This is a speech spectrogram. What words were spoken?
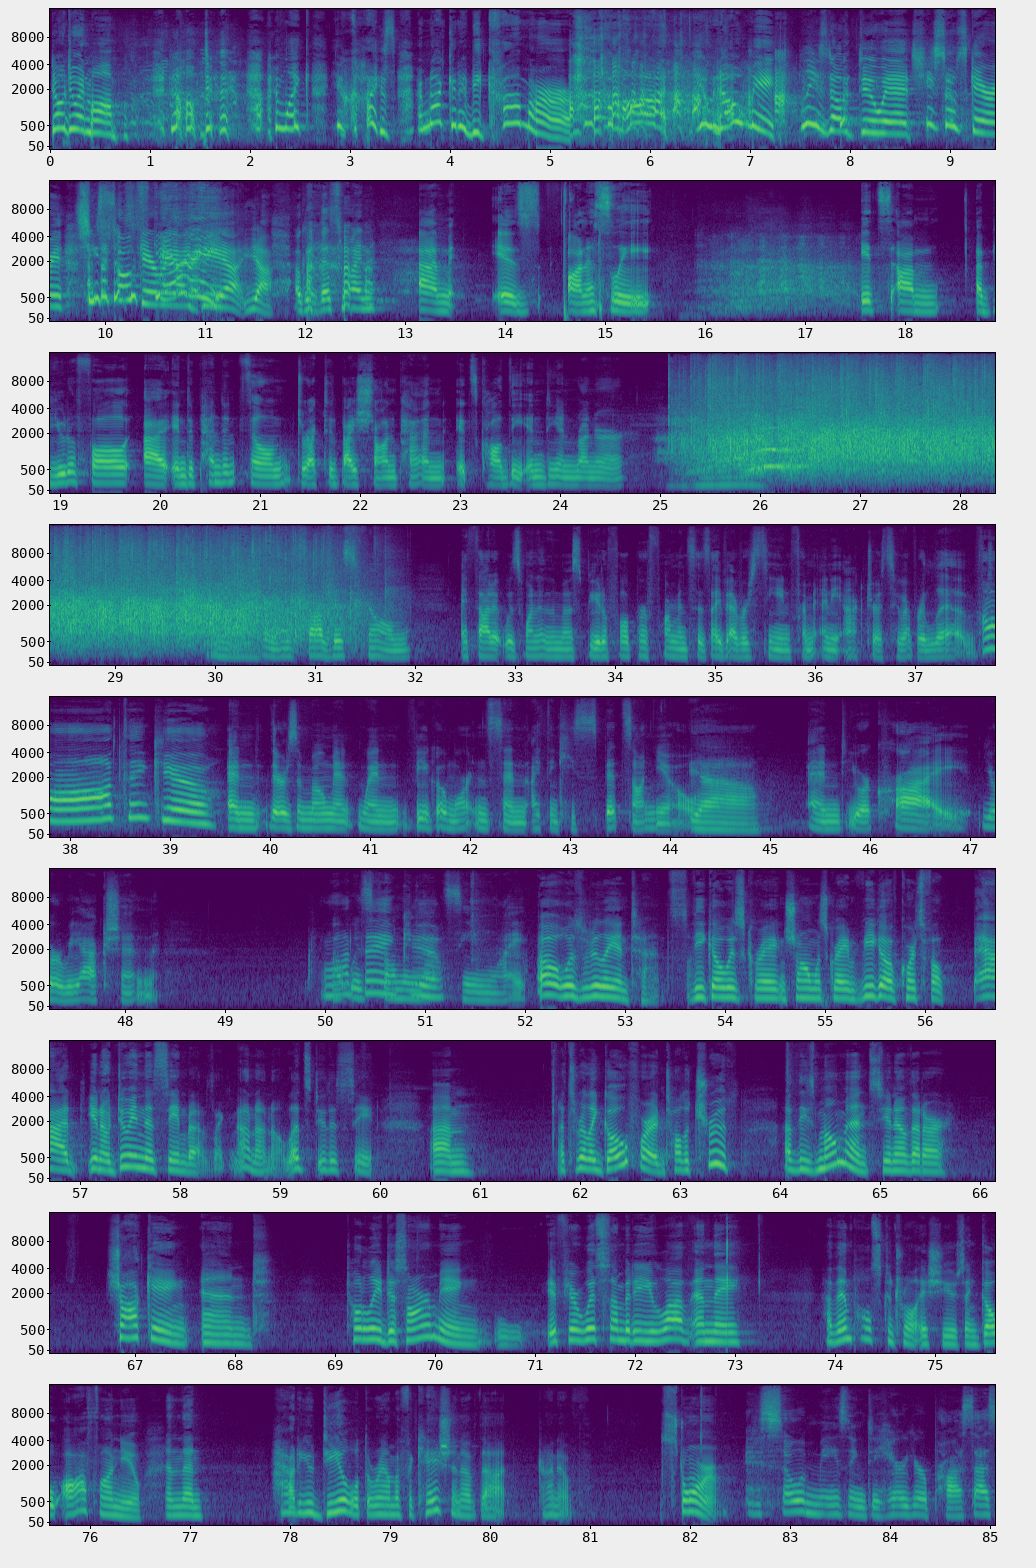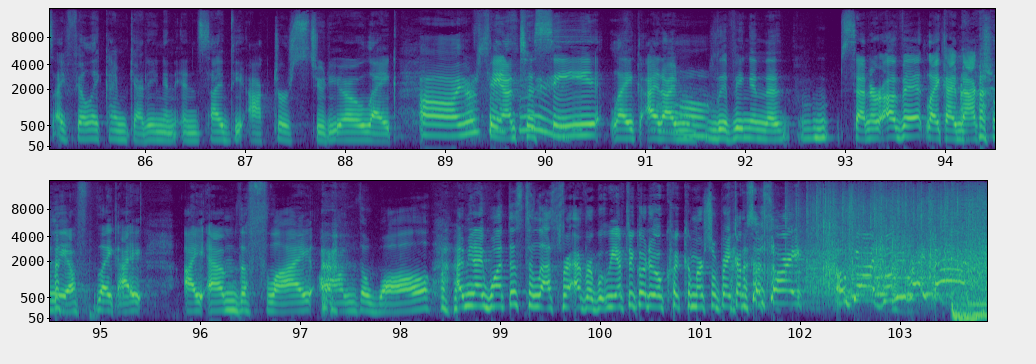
Don't do it, Mom. Don't do it. I'm like, you guys, I'm not going to become her. Come on. You know me. Please don't do it. She's so scary. She's such so a scary, scary. idea. Yeah. Okay, this one um, is honestly, it's um, a beautiful uh, independent film directed by Sean Penn. It's called The Indian Runner. when I saw this film, I thought it was one of the most beautiful performances I've ever seen from any actress who ever lived. Aw, thank you. And there's a moment when Viggo Mortensen, I think he spits on you. Yeah. And your cry, your reaction, what was filming you. that scene like? Oh, it was really intense. Viggo was great and Sean was great. Viggo, of course, felt bad, you know, doing this scene, but I was like, no, no, no, let's do this scene. Um, let's really go for it and tell the truth of these moments, you know, that are shocking and totally disarming if you're with somebody you love and they have impulse control issues and go off on you. And then how do you deal with the ramification of that kind of storm? It is so amazing to hear your process. I feel like I'm getting an inside the actor's studio, like Oh, you're so fantasy, like, and I'm living in the center of it. Like I'm actually a, like I, I am the fly on the wall. I mean, I want this to last forever, but we have to go to a quick commercial break. I'm so sorry. Oh God, we'll be right back.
